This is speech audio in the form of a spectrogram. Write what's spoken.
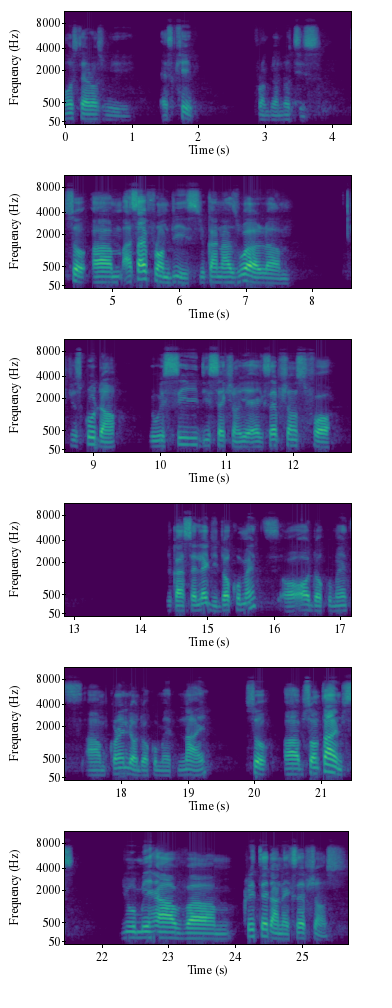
Most errors will escape from your notice. So um, aside from this, you can as well, um, if you scroll down, you will see this section here, exceptions for, you can select the documents or all documents. I'm currently on document 9. So um, sometimes you may have um, created an exceptions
